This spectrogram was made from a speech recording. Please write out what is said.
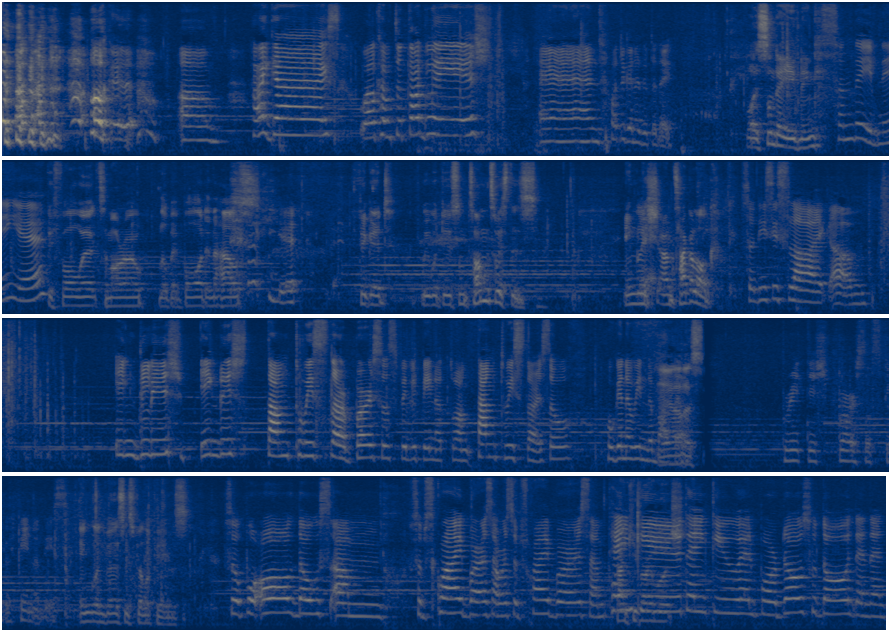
okay. Um, hi guys, welcome to Taglish. And what are you gonna do today? Well, it's Sunday evening, Sunday evening, yeah. before work tomorrow, a little bit bored in the house. Yeah. Figured we would do some tongue twisters. English and Tagalog. So this is like um, English English tongue twister versus Filipino tongue tongue twister. So who gonna win the battle? That's British versus Filipino. This. England versus Philippines. So for all those um subscribers, our subscribers, um thank, Thank you much. thank you, and for those who don't, and then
